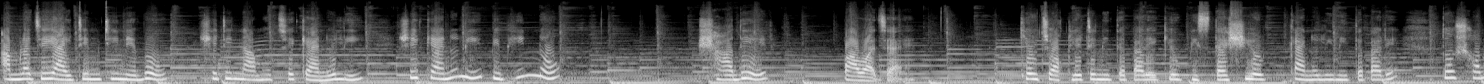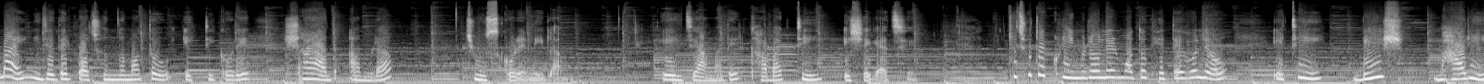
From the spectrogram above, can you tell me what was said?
আমরা যে আইটেমটি নেব, সেটির নাম হচ্ছে ক্যানোলি। সেই ক্যানোলি বিভিন্ন স্বাদের পাওয়া যায়। কেউ চকলেটে নিতে পারে, কেউ পিস্তাশিও ক্যানোলি নিতে পারে। তো সবাই নিজেদের পছন্দ মতো একটি করে স্বাদ আমরা চুজ করে নিলাম। এই যে আমাদের খাবারটি এসে গেছে। কিছুটা ক্রিম রোলের মতো খেতে হলেও এটি বেশ ভারী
